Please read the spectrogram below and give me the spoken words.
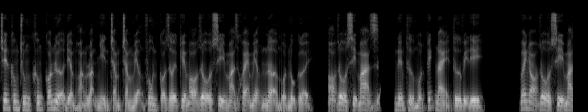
trên không trung không có nửa điểm hoảng loạn nhìn chằm chằm miệng phun cỏ giới kiếm ỏ rồ xì mà khỏe miệng nở một nụ cười, ỏ rồ xì mà nếm thử một kích này tư vị đi. Vâng, Vây nhỏ rồ xì mà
